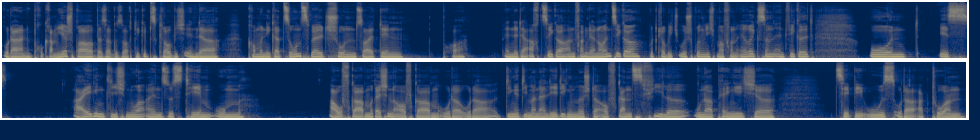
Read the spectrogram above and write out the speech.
oder eine Programmiersprache, besser gesagt, die gibt es, glaube ich, in der Kommunikationswelt schon seit den boah, Ende der 80er, Anfang der 90er, wurde, glaube ich, ursprünglich mal von Ericsson entwickelt und ist eigentlich nur ein System, um Aufgaben, Rechenaufgaben oder, oder Dinge, die man erledigen möchte, auf ganz viele unabhängige CPUs oder Aktoren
